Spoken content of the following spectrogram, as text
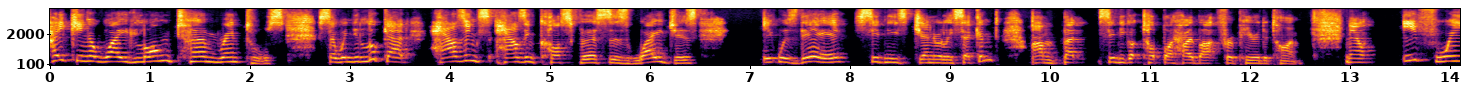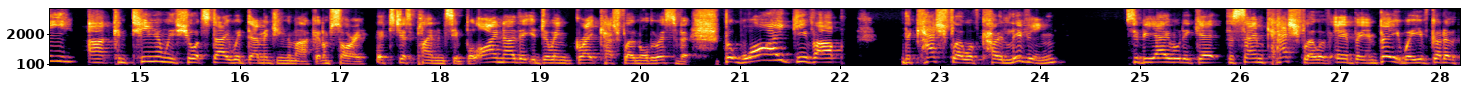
taking away long-term rentals. So when you look at housing housing costs versus wages, it was there. Sydney's generally second, um, but Sydney got topped by Hobart for a period of time. Now, if we are continuing with short stay, we're damaging the market. I'm sorry. It's just plain and simple. I know that you're doing great cash flow and all the rest of it, but why give up the cash flow of co-living to be able to get the same cash flow of Airbnb, where you've got to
